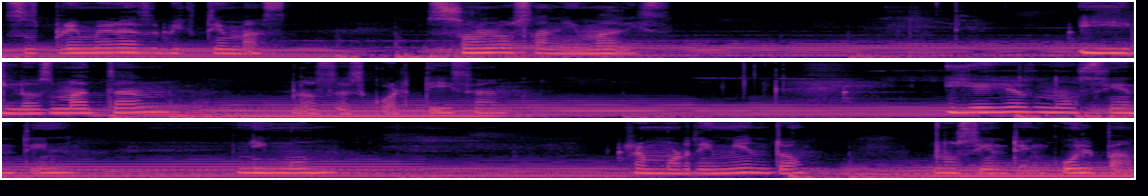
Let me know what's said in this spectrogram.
sus primeras víctimas son los animales. Y los matan, los descuartizan. Y ellos no sienten ningún remordimiento no sienten culpa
